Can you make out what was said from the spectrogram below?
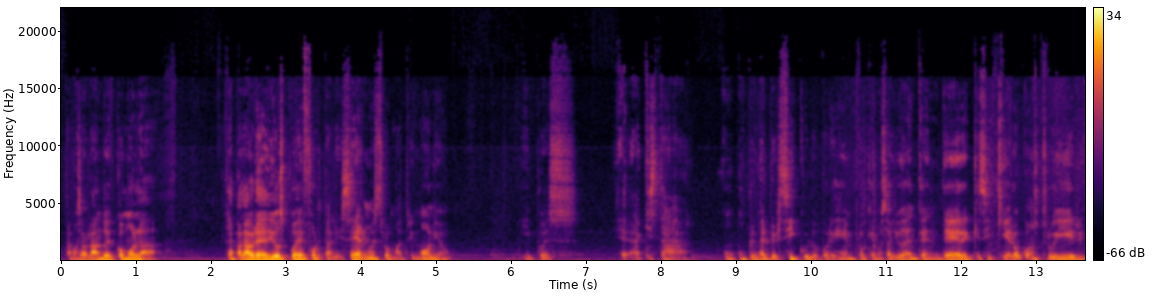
Estamos hablando de cómo la, la palabra de Dios puede fortalecer nuestro matrimonio. Y pues, eh, aquí está un, un primer versículo, por ejemplo, que nos ayuda a entender que si quiero construir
